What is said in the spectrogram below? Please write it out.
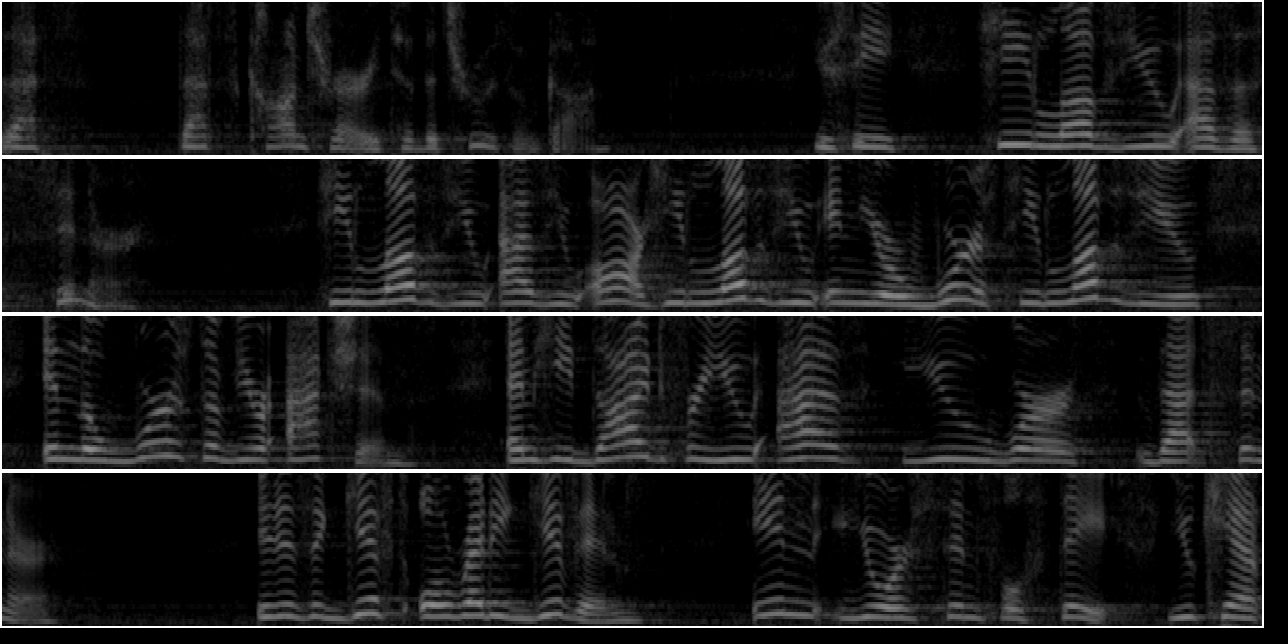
that's, that's contrary to the truth of God. You see, He loves you as a sinner. He loves you as you are. He loves you in your worst. He loves you in the worst of your actions. And He died for you as you were that sinner. It is a gift already given in your sinful state. You can't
